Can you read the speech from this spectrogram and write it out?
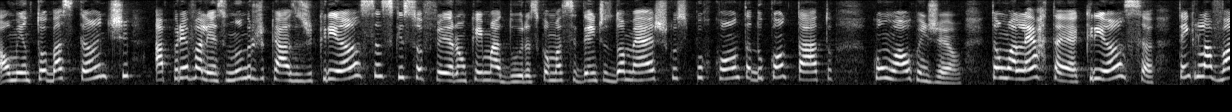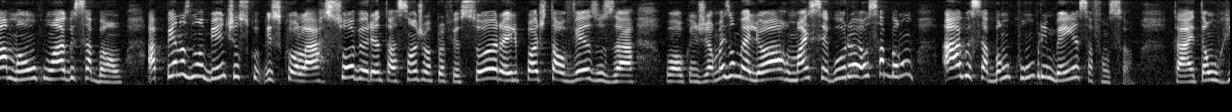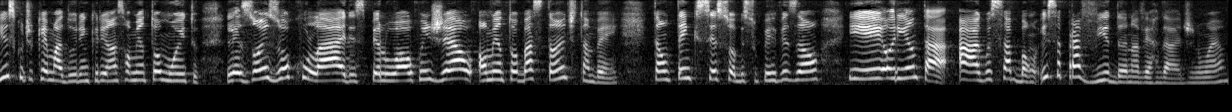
aumentou bastante a prevalência, o número de casos de crianças que sofreram queimaduras como acidentes domésticos por conta do contato com o álcool em gel. Então, o alerta é: criança tem que lavar a mão com água e sabão. Apenas no ambiente escolar, sob orientação de uma professora, ele pode talvez usar o álcool em gel, mas o melhor, o mais seguro é o sabão. Água e sabão cumprem bem essa função. Tá? Então, o risco de queimadura em criança aumentou muito. Lesões oculares pelo álcool em gel aumentou bastante também. Então, tem que ser sob supervisão e orientar água e sabão. Isso é para a vida, na verdade, não é?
